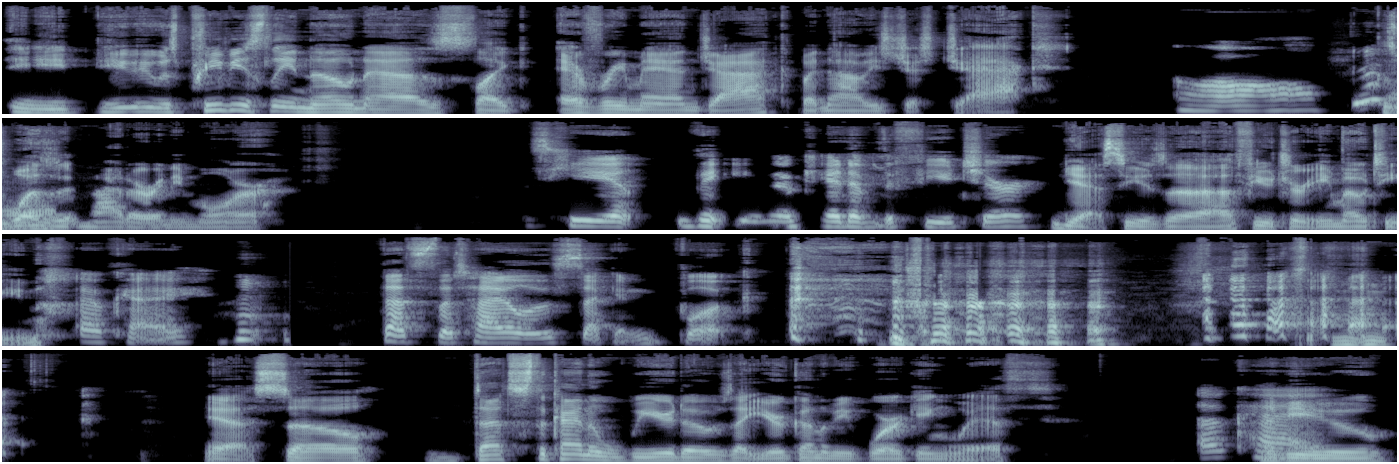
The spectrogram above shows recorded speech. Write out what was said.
he, he he was previously known as like everyman jack but now he's just jack. Oh, because what does it matter anymore? Is he the emo kid of the future? yes he is a, a future emo teen. Okay, that's the title of the second book. Mm-hmm. yeah so that's the kind of weirdos that you're going to be working with Okay. have you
